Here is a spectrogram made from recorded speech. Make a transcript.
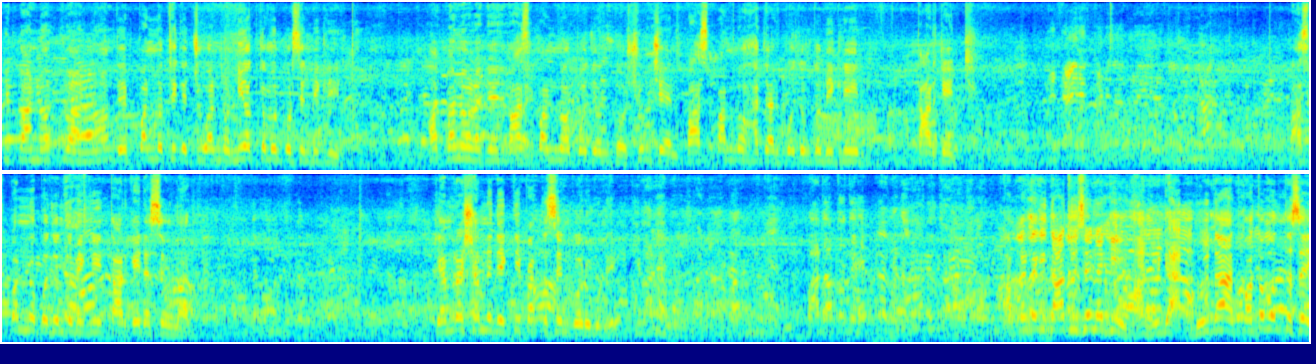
তিপ্পান্ন চুয়ান্ন। তেপ্পান্ন থেকে চুয়ান্ন। নিয়ত কেমন করছেন বিক্রির। পাঁচপান্ন পর্যন্ত। শুনছেন? পাঁচপান্ন হাজার পর্যন্ত বিক্রির টার্গেট পাঁচপান্ন পর্যন্ত বিক্রির টার্গেট আছে ওনার। ক্যামেরার সামনে দেখতেই পারতেছেন গরুগুলি। আপনারটা কি দাঁত হয়েছে নাকি? হ্যাঁ দুই দাঁত। কত বলতেছে?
